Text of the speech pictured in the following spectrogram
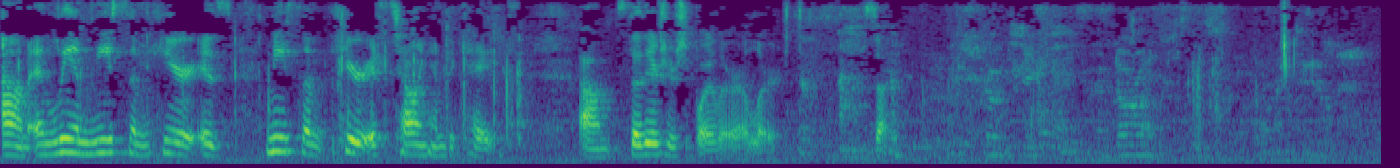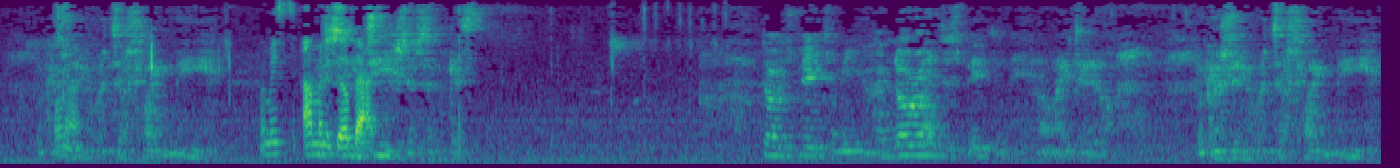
Um, and Liam Neeson here is Neeson here is telling him to cave. Um, so there's your spoiler alert. Sorry. Hold on. You were just like me. Let me. I'm going to go back. Jesus and gets. Don't speak to me. You have no right to speak to me. Oh, I do. Because you were just like me.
